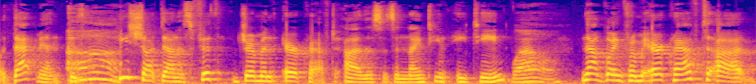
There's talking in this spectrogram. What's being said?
What that meant is Ah. he shot down his fifth German aircraft. Uh, this is in 1918. Wow. Now, going from aircraft, uh,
